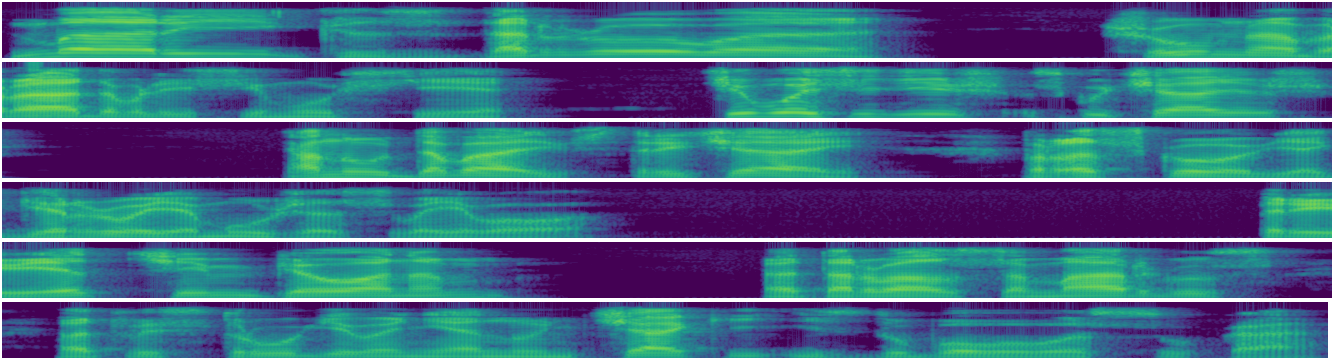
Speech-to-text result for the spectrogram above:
«Марик, здорово!» Шумно обрадовались ему все. «Чего сидишь, скучаешь?» «А ну, давай, встречай, Просковья, героя мужа своего!» «Привет чемпионам!» — оторвался Маргус от выстругивания нунчаки из дубового сука.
